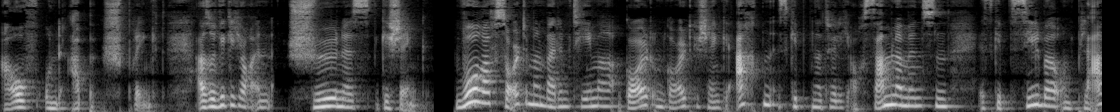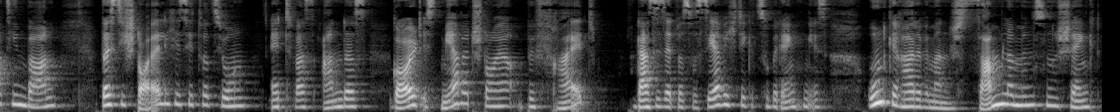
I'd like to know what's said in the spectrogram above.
auf und ab springt. Also wirklich auch ein schönes Geschenk. Worauf sollte man bei dem Thema Gold und Goldgeschenke achten? Es gibt natürlich auch Sammlermünzen, es gibt Silber- und Platinbahn. Da ist die steuerliche Situation etwas anders. Gold ist Mehrwertsteuer befreit. Das ist etwas, was sehr wichtig zu bedenken ist. Und gerade wenn man Sammlermünzen schenkt,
